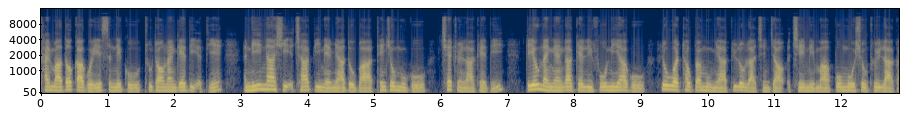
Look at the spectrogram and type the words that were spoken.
ခိုင်မာသောကာကွယ်ရေးစနစ်ကိုထူထောင်နိုင်ခဲ့သည့်အပြင်အနီးအနားရှိအခြားပြည်နယ်များသို့ပါထိန်းချုပ်မှုကိုချဲ့ထွင်လာခဲ့သည်တရုတ်နိုင်ငံကကယ်လီဖိုးနီးယားကိုလျှို့ဝှက်ထောက်ပံ့မှုများပြုလုပ်လာခြင်းကြောင့်အခြေအနေမှာပိုမိုရှုပ်ထွေးလာက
